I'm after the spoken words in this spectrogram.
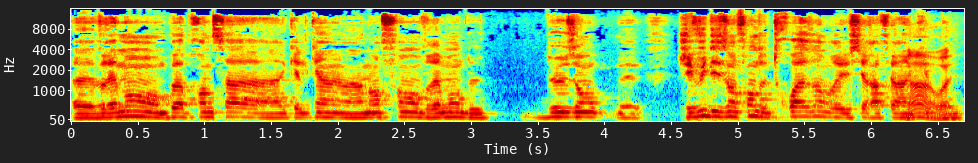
vraiment, on peut apprendre ça à quelqu'un, un enfant vraiment de deux ans. J'ai vu des enfants de trois ans réussir à faire un ah, cube.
